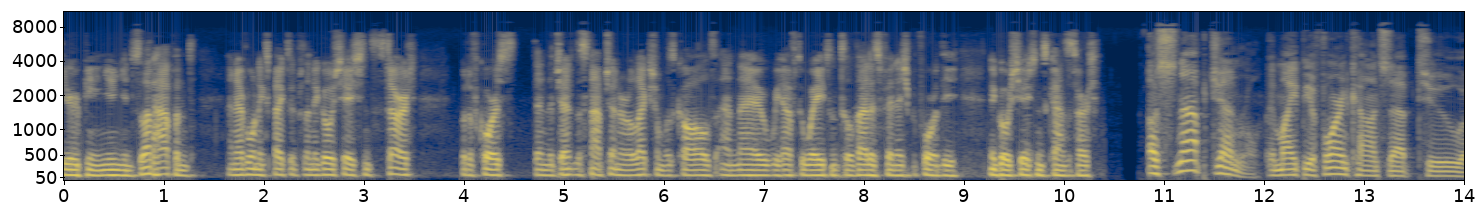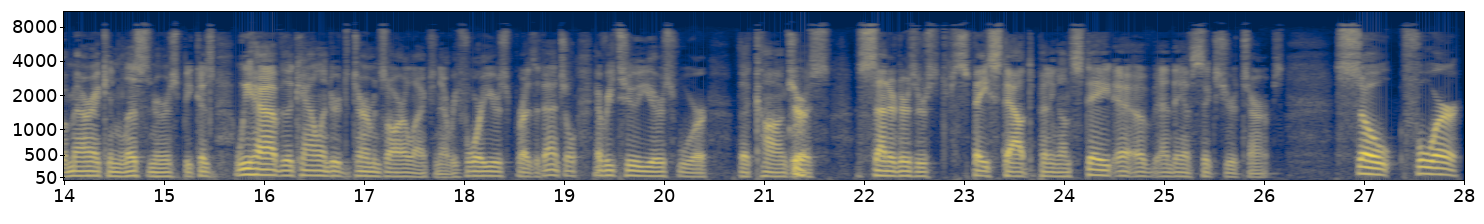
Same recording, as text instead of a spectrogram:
the European Union. So that happened, and everyone expected for the negotiations to start. But of course, then the, the snap general election was called, and now we have to wait until that is finished before the negotiations can start. A snap general. It might be a foreign concept to American listeners because we have the calendar determines our election every four years for presidential, every two years for the Congress. Sure. Senators are spaced out depending on state, uh, and they have six-year terms. So for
